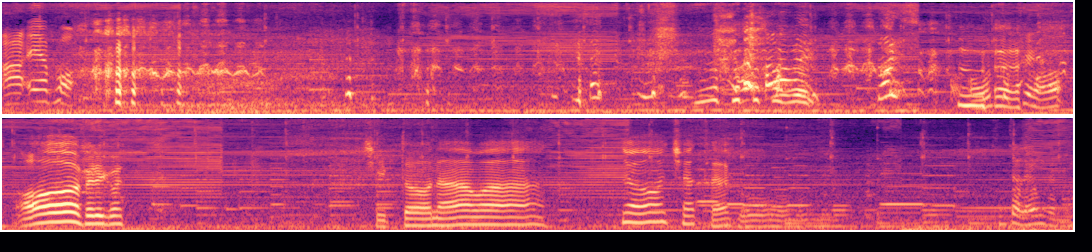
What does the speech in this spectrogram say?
아, airport. 어, very good. 집 떠나와 열차 타고 진짜 레옹구나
